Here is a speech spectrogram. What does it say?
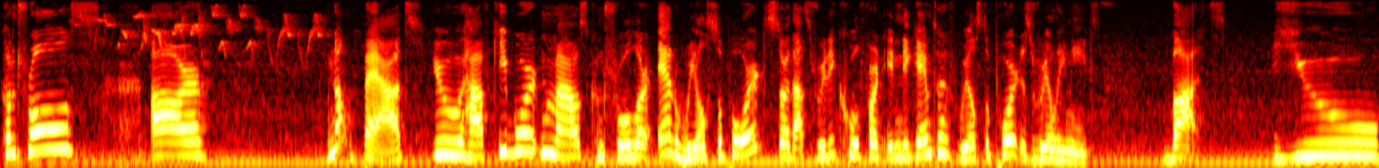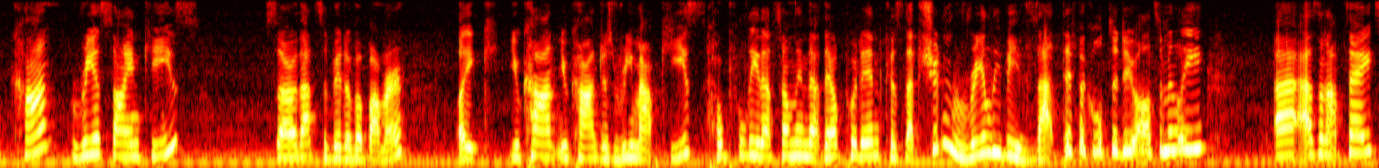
Controls are not bad. You have keyboard and mouse, controller, and wheel support. So that's really cool for an indie game to have wheel support is really neat. But you can't reassign keys. So that's a bit of a bummer. Like you can't you can't just remap keys. Hopefully that's something that they'll put in because that shouldn't really be that difficult to do ultimately uh, as an update.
